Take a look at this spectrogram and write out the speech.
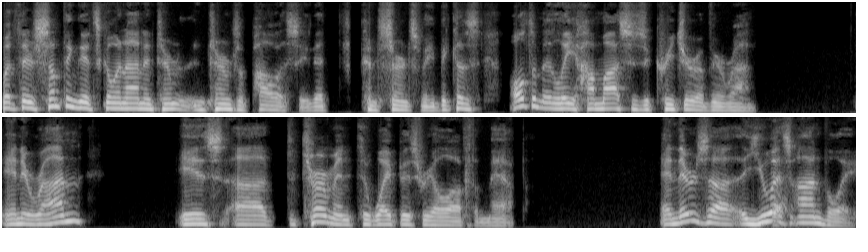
But there's something that's going on in terms in terms of policy that concerns me because ultimately Hamas is a creature of Iran, and Iran is uh, determined to wipe Israel off the map. And there's a, a U.S. Yeah. envoy,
